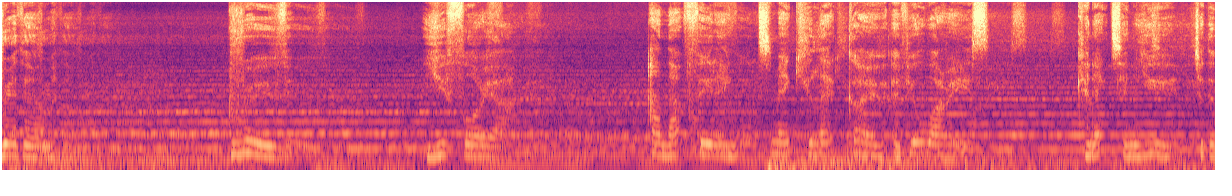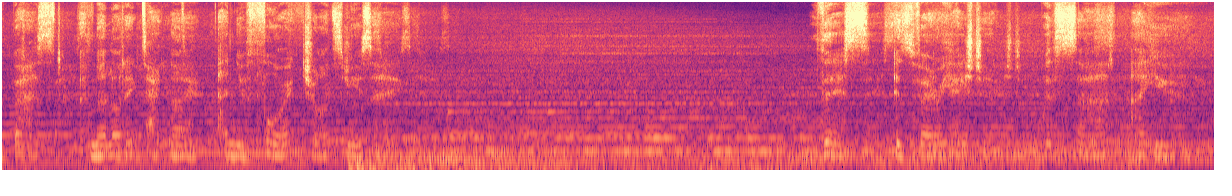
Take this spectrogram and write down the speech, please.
rhythm, groove, euphoria, and that feeling to make you let go of your worries, connecting you to the best of melodic techno and euphoric trance music. This is Variation with Sad Ayu.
